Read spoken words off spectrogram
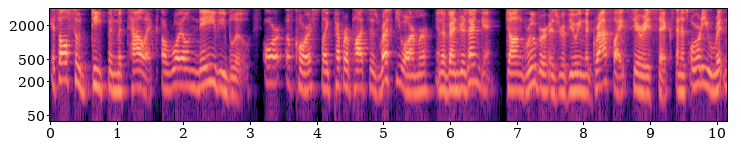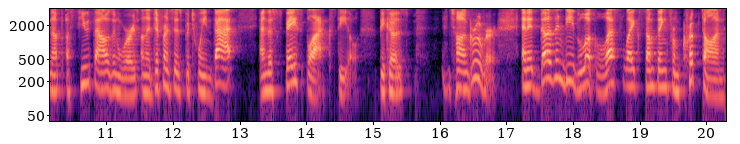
It's also deep and metallic, a royal navy blue, or, of course, like Pepper Potts' rescue armor in Avengers Endgame. John Gruber is reviewing the Graphite Series 6 and has already written up a few thousand words on the differences between that and the space black steel, because John Gruber. And it does indeed look less like something from Krypton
